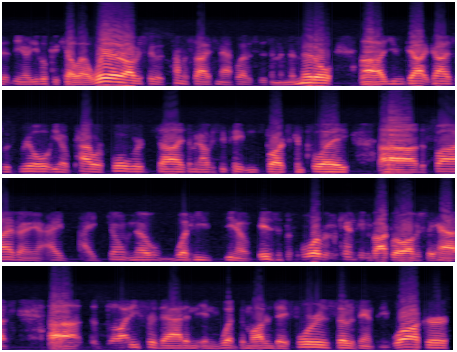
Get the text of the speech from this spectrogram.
that you know you look at Kel'el Ware, obviously with a ton of size and athleticism in the middle. Uh, you've got guys with real you know power forward size. I mean, obviously Payton Sparks can play uh, the five. I mean, I I don't know what he you know is at the four, but Mackenzie Mgbako obviously has uh, the body for that, and in what the modern day four is. So does Anthony Walker.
